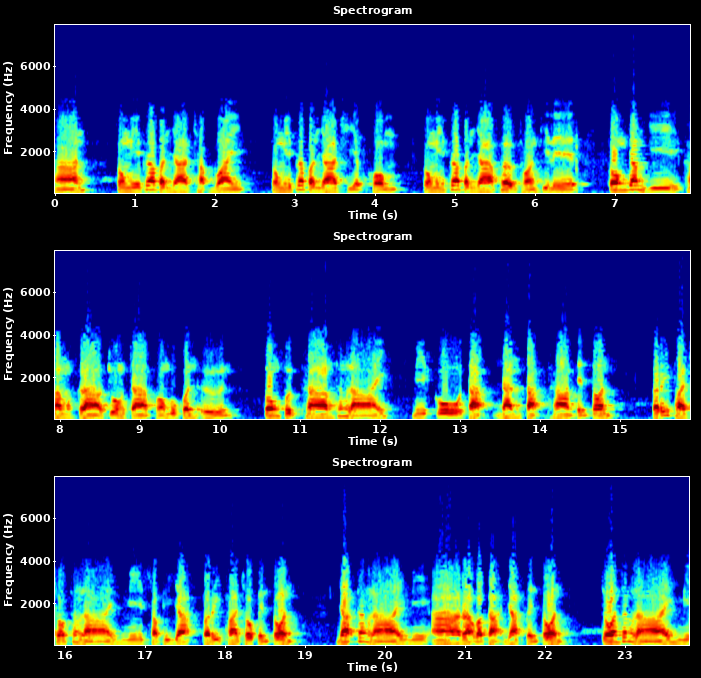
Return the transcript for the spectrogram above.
ถรรพ์ ทรงมีพระปัญญาฉับไว ทรงมีพระปัญญาเฉียบคม ทรงมีพระปัญญาเพิกถอนกิเลส ทรงย่ำยีคำกล่าวจ้วงจาบของบุคคลอื่น ทรงฝึกพรามทั้งหลาย มีกูตะดันตะพรามเป็นต้น ปริพาชกทั้งหลาย มีสัพพิยะปริพาชกเป็นต้น ยักษ์ทั้งหลายมีอาระวกะยักษ์เป็นต้น โจรทั้งหลายมี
